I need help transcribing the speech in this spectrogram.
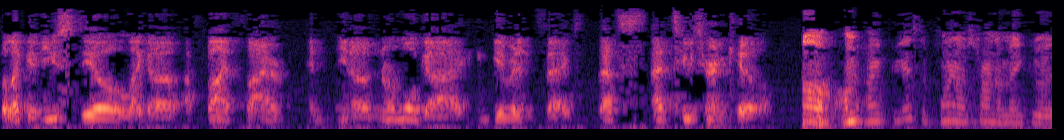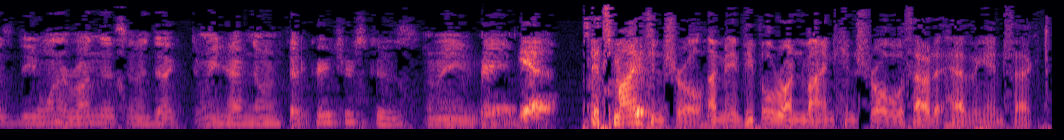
But like if you steal like a, a five five and you know normal guy and give it infect, that's a two turn kill. Oh, I'm, I guess the point I was trying to make was, do you want to run this in a deck when you have no infect creatures? Because I mean, Yeah, It's mind control. I mean, people run mind control without it having infect.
